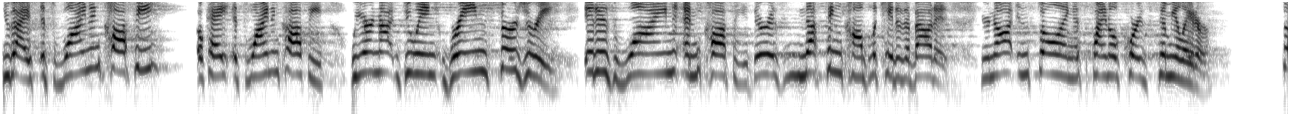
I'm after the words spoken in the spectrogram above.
You guys, it's wine and coffee Okay, it's wine and coffee. We are not doing brain surgery. It is wine and coffee. There is nothing complicated about it. You're not installing a spinal cord stimulator. So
